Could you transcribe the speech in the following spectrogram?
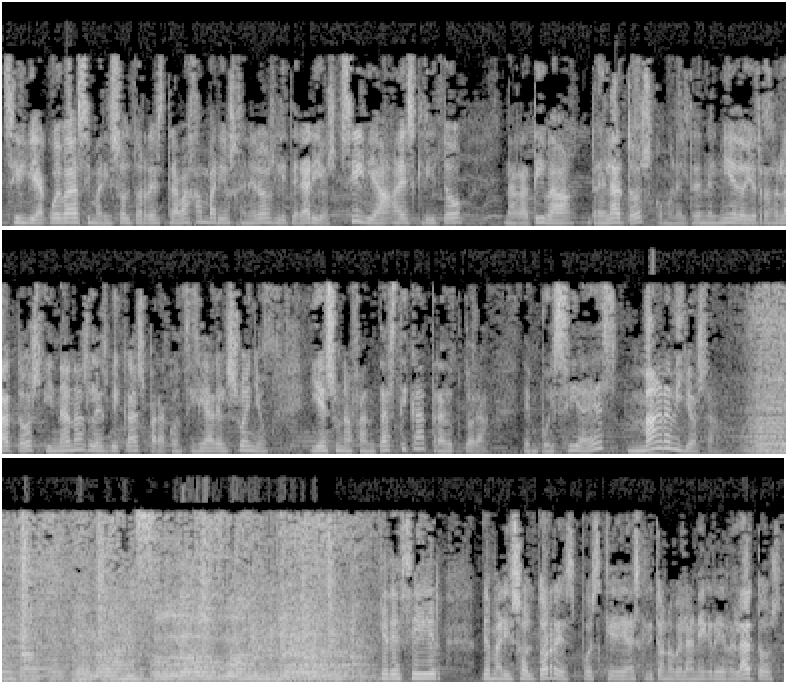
Silvia Cuevas y Marisol Torres trabajan varios géneros literarios. Silvia ha escrito narrativa, relatos, como en El tren del miedo y otros relatos, y nanas lésbicas para conciliar el sueño, y es una fantástica traductora. En poesía es maravillosa. ¿Qué decir de Marisol Torres? Pues que ha escrito novela negra y relatos,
